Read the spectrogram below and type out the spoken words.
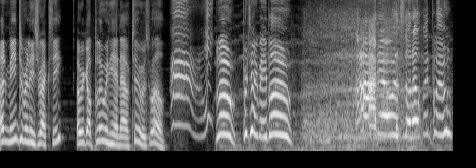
I didn't mean to release Rexy. Oh, we got Blue in here now, too, as well. Hi. Blue! Protect me, Blue! Ah, no! That's not helping, Blue!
